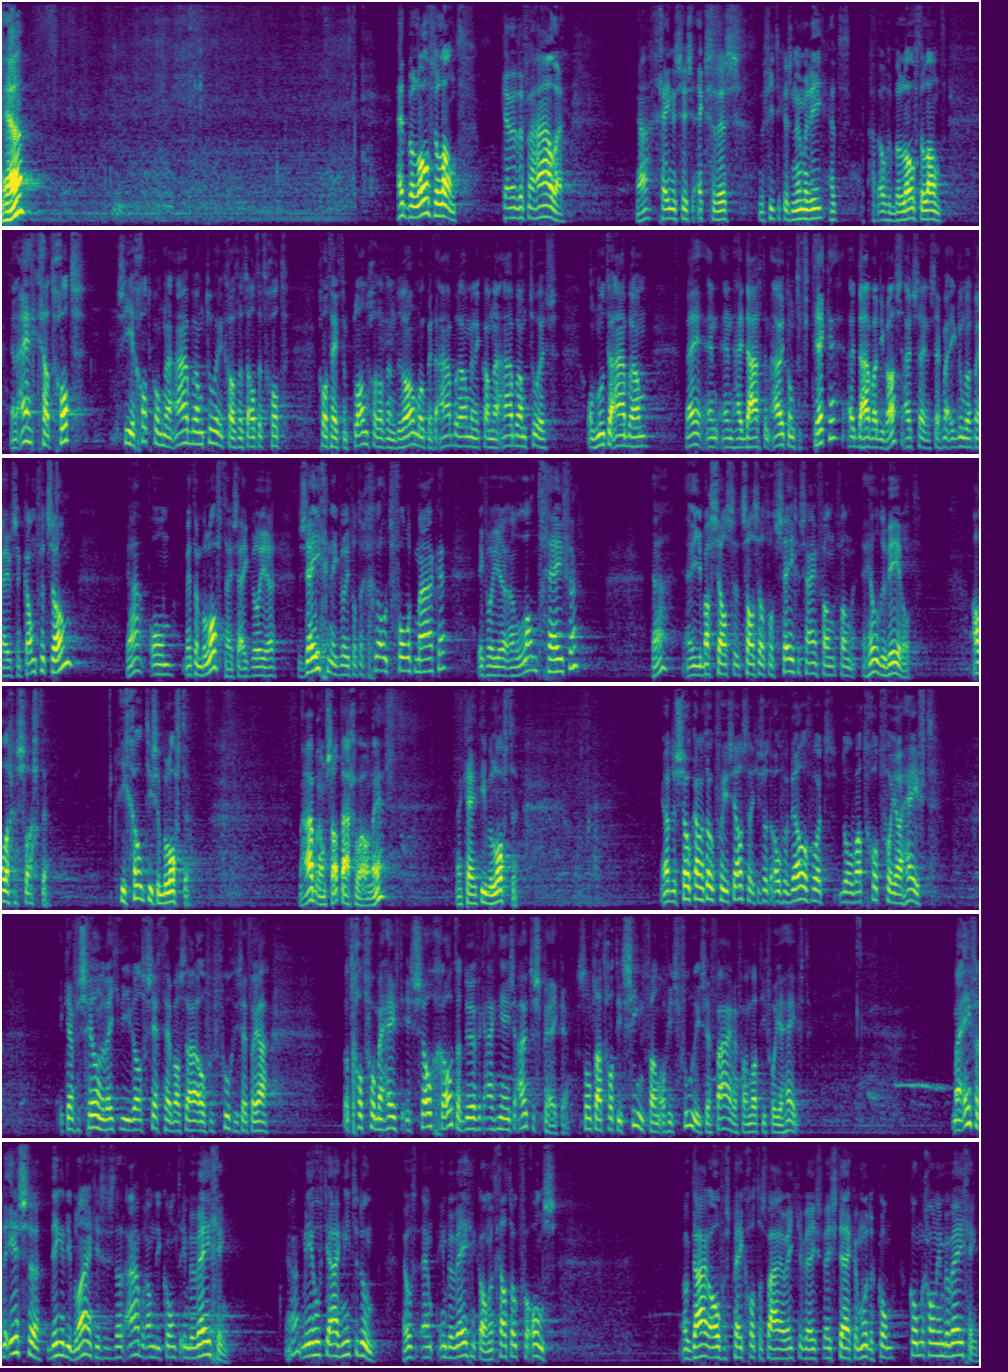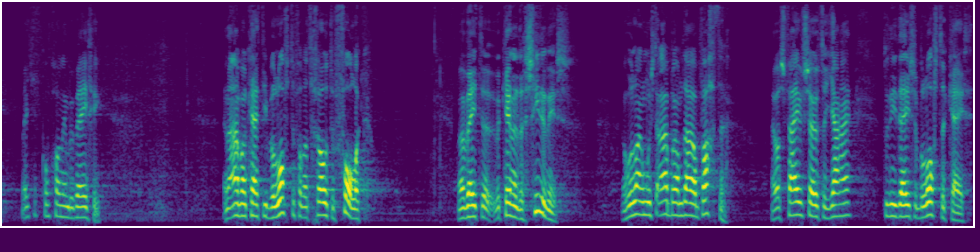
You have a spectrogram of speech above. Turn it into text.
Ja? Het beloofde land. kennen de verhalen. Ja, Genesis, Exodus, Leviticus, Numeri. Het gaat over het beloofde land. En eigenlijk gaat God, zie je, God komt naar Abraham toe. Ik geloof dat altijd God, God heeft een plan, God had een droom, ook met Abraham. En ik kwam naar Abraham toe, dus ontmoette Abraham. En, en hij daagde hem uit om te vertrekken uit daar waar hij was, uit zijn, zeg maar, ik noem dat maar even zijn comfortzone. Ja, om met een belofte. Hij zei: Ik wil je zegenen, ik wil je tot een groot volk maken, ik wil je een land geven. Ja, en je mag zelfs, het zal zelfs tot zegen zijn van, van heel de wereld. Alle geslachten. Gigantische belofte. Maar Abraham zat daar gewoon, hè? Dan krijg je die belofte. Ja, dus zo kan het ook voor jezelf zijn, dat je soort overweldigd wordt door wat God voor jou heeft. Ik heb verschillende, weet je, die wel gezegd hebben als daarover vroeg. Die zeiden van ja, wat God voor mij heeft is zo groot, dat durf ik eigenlijk niet eens uit te spreken. Soms laat God iets zien van, of iets voelen, iets ervaren van wat hij voor je heeft. Maar een van de eerste dingen die belangrijk is, is dat Abraham die komt in beweging. Ja, meer hoeft hij eigenlijk niet te doen. Hij hoeft in beweging komen. Dat geldt ook voor ons. Ook daarover spreekt God als ware, weet je, wees, wees sterke moeder. Kom, kom gewoon in beweging. Weet je, kom gewoon in beweging. En Abraham krijgt die belofte van het grote volk. Maar we, weten, we kennen de geschiedenis. En hoe lang moest Abraham daarop wachten? Hij was 75 jaar toen hij deze belofte kreeg.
